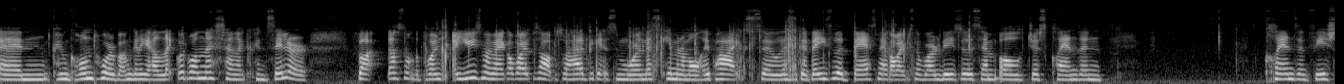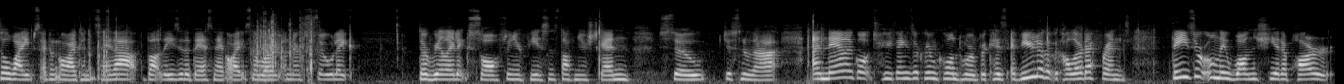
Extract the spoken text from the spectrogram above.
um, cream contour but I'm going to get a liquid one this time like a concealer but that's not the point. I used my makeup wipes up so I had to get some more and this came in a multi-pack so this is good. These are the best makeup wipes in the world. These are the simple just cleansing cleansing facial wipes. I don't know why I couldn't say that but these are the best makeup wipes in the world and they're so like they're really like soft on your face and stuff and your skin so just know that and then I got two things of cream contour because if you look at the colour difference these are only one shade apart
